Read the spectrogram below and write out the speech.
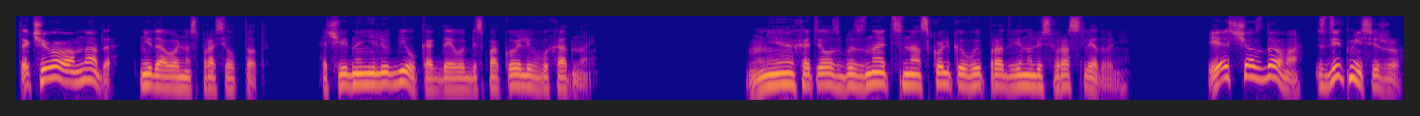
«Так чего вам надо?» — недовольно спросил тот. Очевидно, не любил, когда его беспокоили в выходной. «Мне хотелось бы знать, насколько вы продвинулись в расследовании». «Я сейчас дома, с детьми сижу».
